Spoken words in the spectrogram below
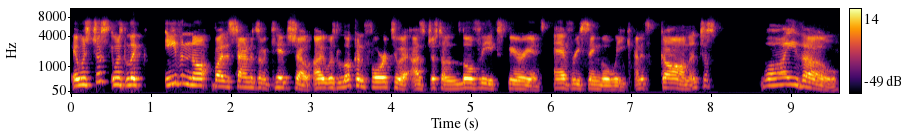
it was just it was like even not by the standards of a kid show. I was looking forward to it as just a lovely experience every single week, and it's gone. And just why though?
